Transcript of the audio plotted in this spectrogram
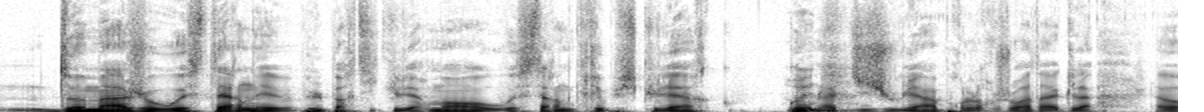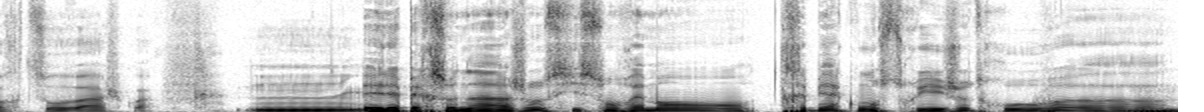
d'hommage au western et plus particulièrement au western crépusculaire, comme Oui. l'a dit Julien, pour le rejoindre avec la, la horde sauvage. Quoi. Et les personnages aussi sont vraiment très bien construits, je trouve. euh, Mm.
